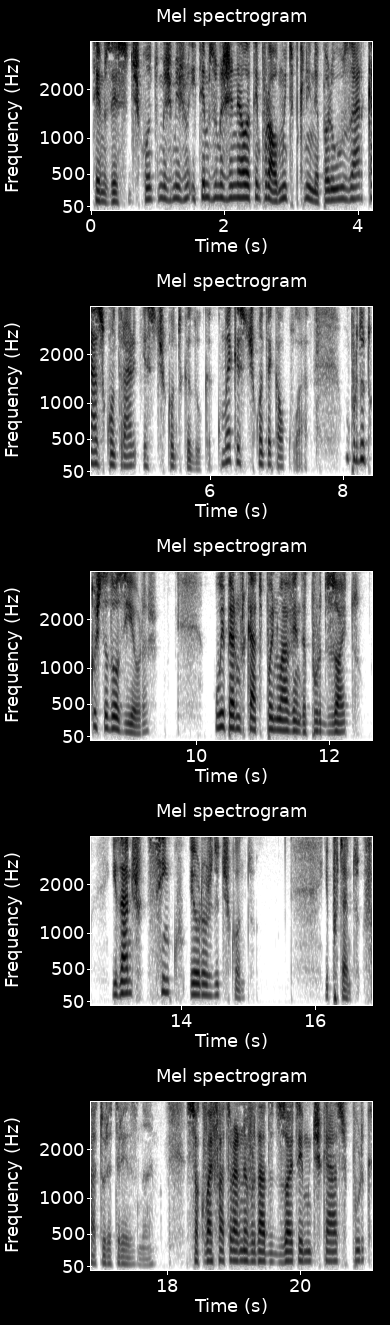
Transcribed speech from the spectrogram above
temos esse desconto, mas mesmo e temos uma janela temporal muito pequenina para o usar, caso contrário, esse desconto caduca. Como é que esse desconto é calculado? Um produto custa 12 euros, o hipermercado põe-no à venda por 18 e dá-nos 5 euros de desconto. E, portanto, fatura 13, não é? Só que vai faturar, na verdade, 18 em muitos casos, porque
